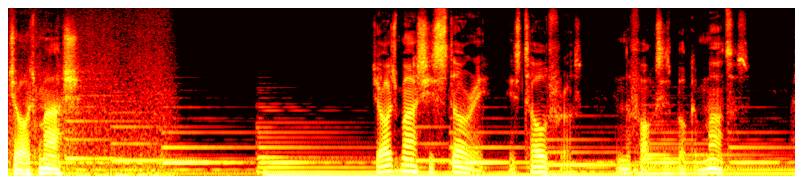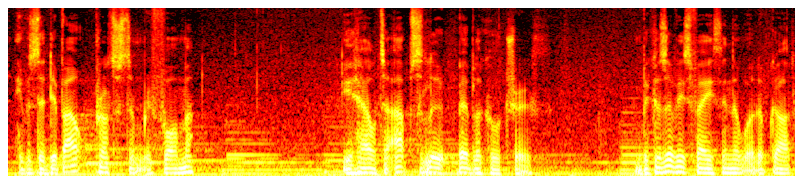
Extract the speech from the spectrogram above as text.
George Marsh. George Marsh's story is told for us in the Foxe's Book of Martyrs. He was a devout Protestant reformer. He held to absolute biblical truth. And because of his faith in the Word of God,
